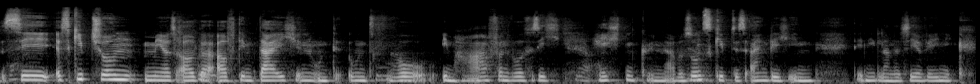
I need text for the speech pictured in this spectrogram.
sie, es gibt schon Meeresalgen auf den Teichen und, und genau. wo, im Hafen, wo sie sich ja. hechten können. Aber sonst gibt es eigentlich in den Niederlanden sehr wenig.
